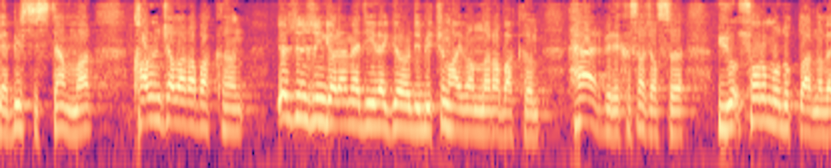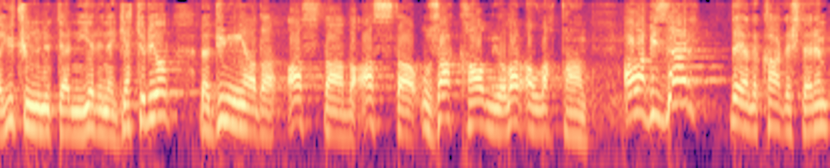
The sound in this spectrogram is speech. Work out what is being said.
ve bir sistem var. Karıncalara bakın, Gözünüzün göremediği ve gördüğü bütün hayvanlara bakın. Her biri kısacası sorumluluklarını ve yükümlülüklerini yerine getiriyor ve dünyada asla ve asla uzak kalmıyorlar Allah'tan. Ama bizler değerli kardeşlerim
